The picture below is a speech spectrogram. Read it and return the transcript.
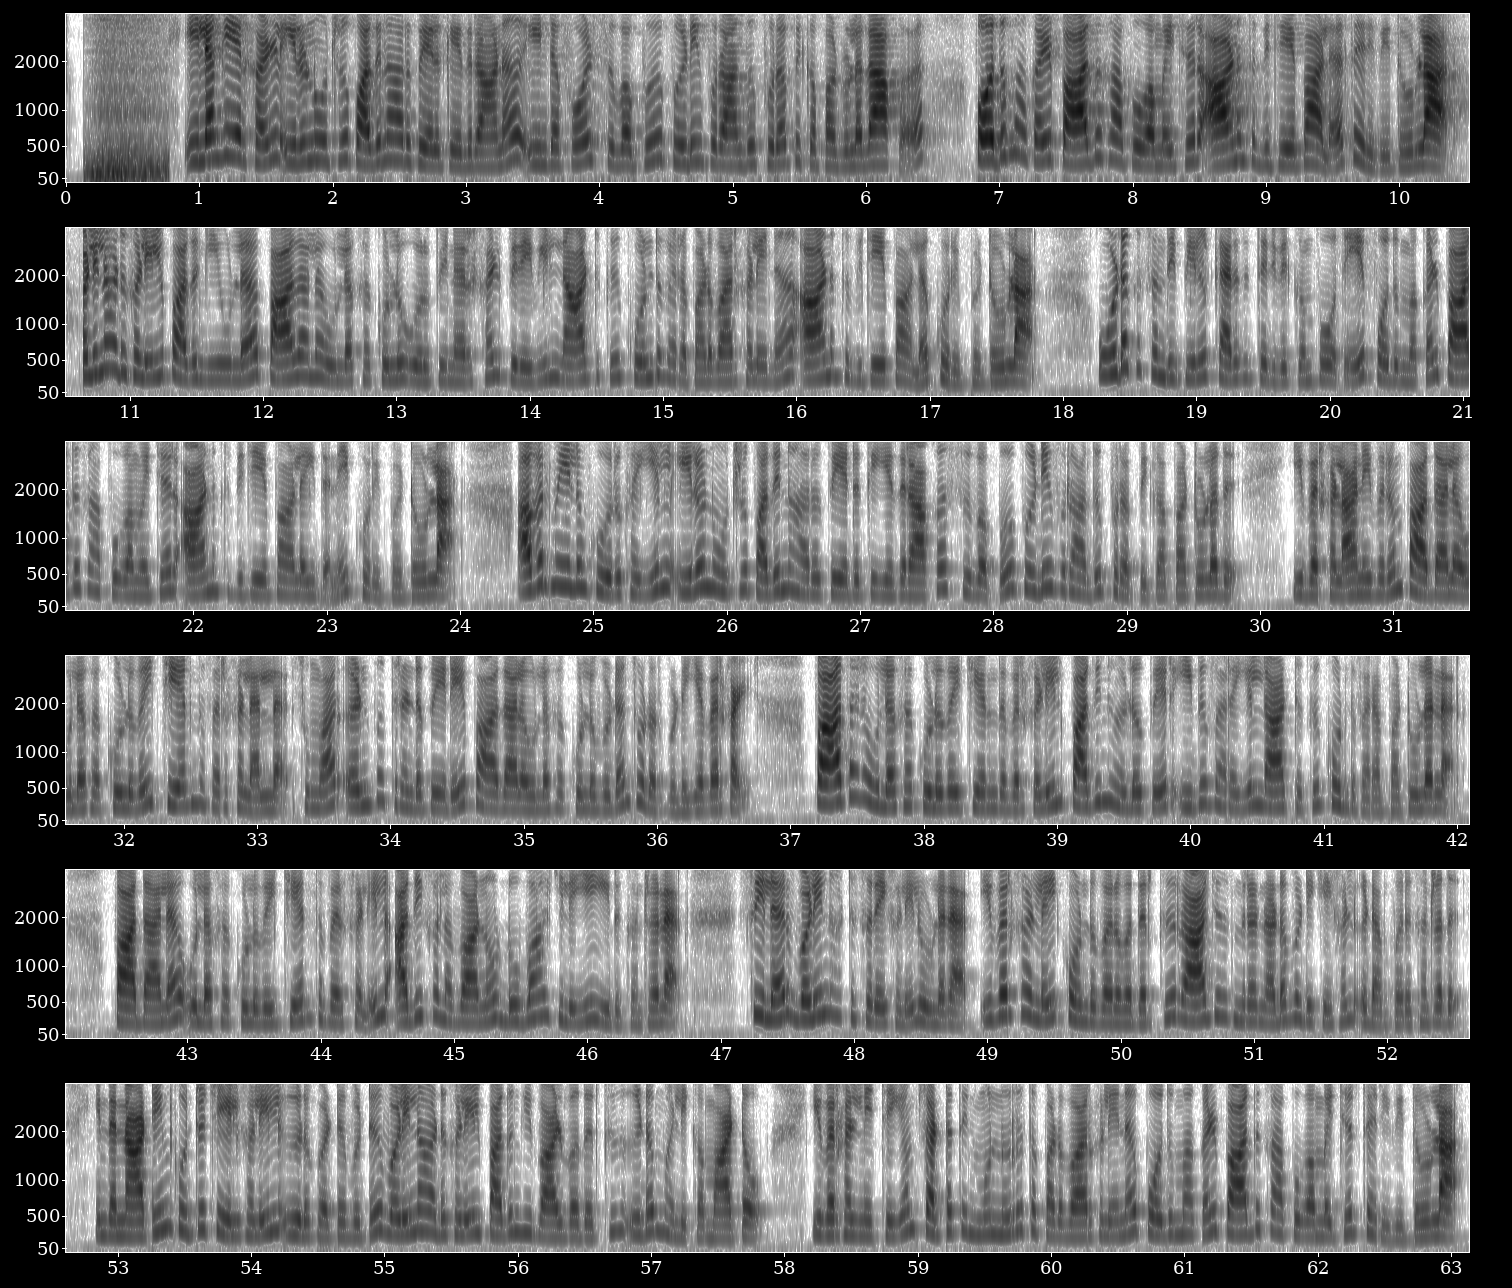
இலங்கையர்கள் இருநூற்று பதினாறு பேருக்கு எதிரான இன்டர்போல் சிவப்பு பிடிபுராந்து பிறப்பிக்கப்பட்டுள்ளதாக பொதுமக்கள் பாதுகாப்பு அமைச்சர் ஆனந்த் விஜயபால தெரிவித்துள்ளார். வெளிநாடுகளில் பதுங்கியுள்ள பாதாள உலக குழு உறுப்பினர்கள் விரைவில் நாட்டுக்கு கொண்டு வரப்படுவார்கள் என ஆனந்த் விஜயபால குறிப்பிட்டுள்ளார். ஊடக சந்திப்பில் கருத்து தெரிவிக்கும் போதே பொதுமக்கள் பாதுகாப்பு அமைச்சர் ஆனந்த் விஜயபால இதனை குறிப்பிட்டுள்ளார். அவர் மேலும் கூறுகையில் இருநூற்று பதினாறு பேருக்கு எதிராக சிவப்பு பிடிவுராந்து பிறப்பிக்கப்பட்டுள்ளது. இவர்கள் அனைவரும் பாதாள உலக குழுவைச் சேர்ந்தவர்கள் அல்ல. சுமார் எண்பத்தி ரெண்டு பேரே பாதாள உலக குழுவுடன் தொடர்புடையவர்கள். பாதாள உலக குழுவைச் சேர்ந்தவர்களில் பதினேழு பேர் இதுவரையில் நாட்டுக்கு கொண்டுவரப்பட்டுள்ளனர் பாதாள உலக குழுவைச் சேர்ந்தவர்களில் அதிகளவானோர் துபாயிலேயே இருக்கின்றனர். சிலர் வெளிநாட்டு சிறைகளில் உள்ளனர். இவர்களை கொண்டு வருவதற்கு ராஜதந்திர நடவடிக்கைகள் இடம்பெறுகின்றது. இந்த நாட்டின் குற்றச் செயல்களில் ஈடுபட்டுவிட்டு வெளிநாடுகளில் பதுங்கி வாழ்வதற்கு இடம் அளிக்க மாட்டோம். இவர்கள் நிச்சயம் சட்டத்தின் முன் நிறுத்தப்படுவார்கள் என பொதுமக்கள் பாதுகாப்பு அமைச்சர் தெரிவித்துள்ளார்.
